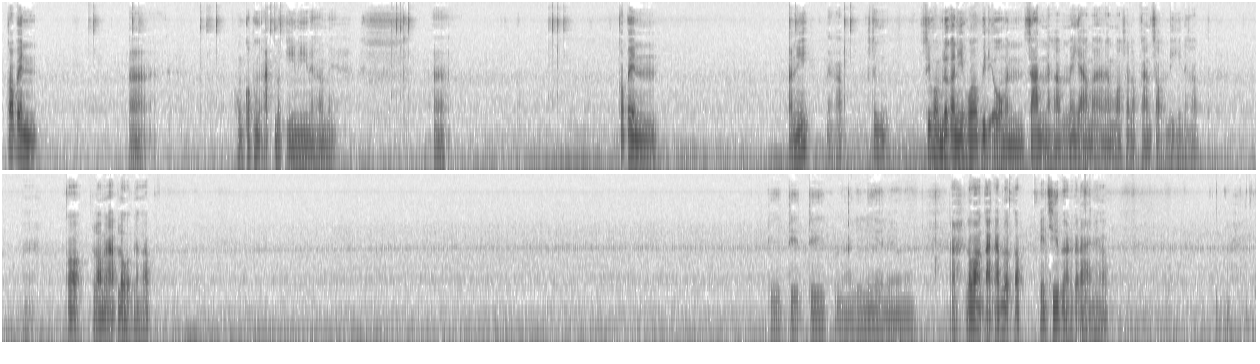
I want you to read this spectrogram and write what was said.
ก็เป็น อ่า ผมก็เพิ่งอัดเมื่อกี้นี้นะครับเนี่ยอ่า ก็เป็น อันนี้นะครับ ซึ่งที่ผมเลือกอันนี้เพราะว่าวิดีโอมันสั้นนะครับ ไม่ยาวมากนะเหมาะสำหรับการสอนดีนะครับ ก็รอมันอัปโหลดนะครับ ตืดตืดตืดมาเรื่อยๆแล้วนะอะระหว่างการอัปโหลดก็เปลี่ยนชื่อไปก่อนก็ได้นะครับ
